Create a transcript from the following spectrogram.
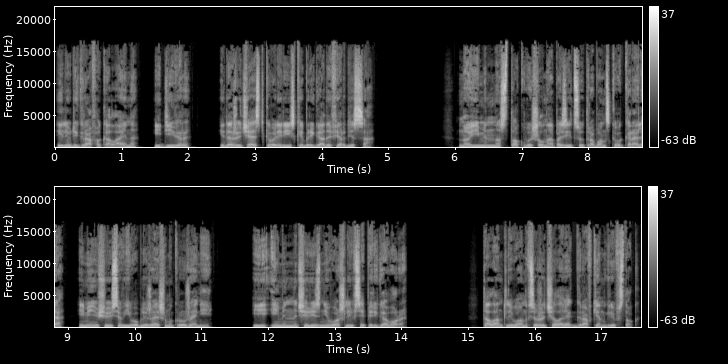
и люди графа Калайна, и диверы, и даже часть кавалерийской бригады Фердиса. Но именно Сток вышел на оппозицию Трабонского короля, имеющуюся в его ближайшем окружении, и именно через него шли все переговоры. Талантливый он все же человек, граф Сток,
